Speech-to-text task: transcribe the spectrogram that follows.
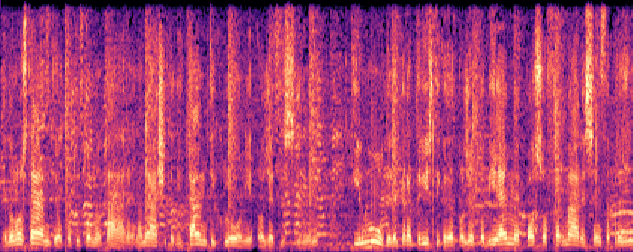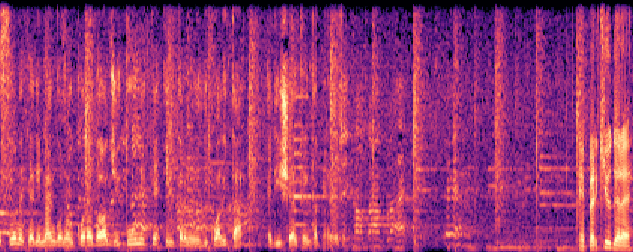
e nonostante ho potuto notare la nascita di tanti cloni e progetti simili, il mood e le caratteristiche del progetto BM posso affermare senza presunzione che rimangono ancora ad oggi uniche in termini di qualità e di scelte intraprese. E per chiudere,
